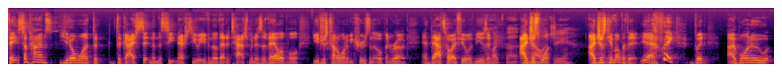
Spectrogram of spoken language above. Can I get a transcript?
they sometimes you don't want the the guy sitting in the seat next to you, even though that attachment is available. You just kind of want to be cruising the open road, and that's how I feel with music. I, like that I just want. I just came up with it. Yeah, like, but I want to.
